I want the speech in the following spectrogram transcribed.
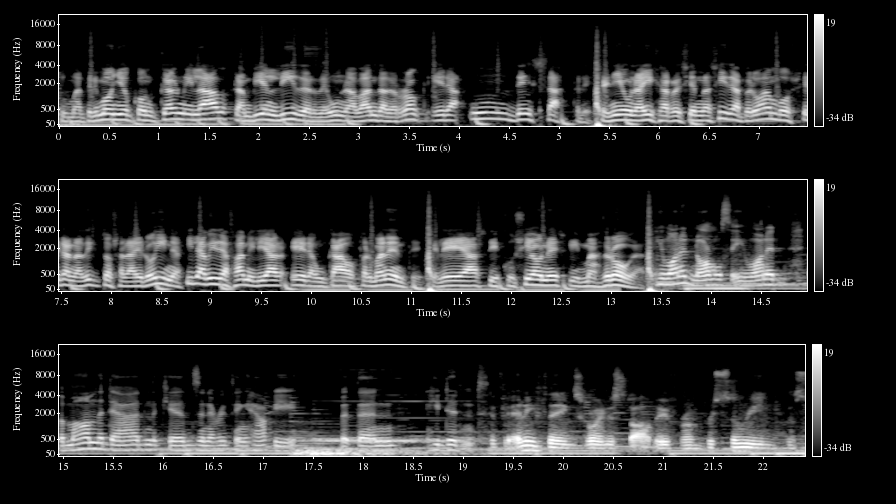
Su matrimonio con Courtney Love, también líder de una banda de rock, era un desastre. Tenía una hija recién nacida, pero ambos eran adictos a la heroína y la vida familiar era un caos permanente. Peleas, discusiones y más drogas. He wanted normalcy. He wanted the mom, the dad, and the kids and everything happy. But then he didn't. If anything's going to stop me from pursuing this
